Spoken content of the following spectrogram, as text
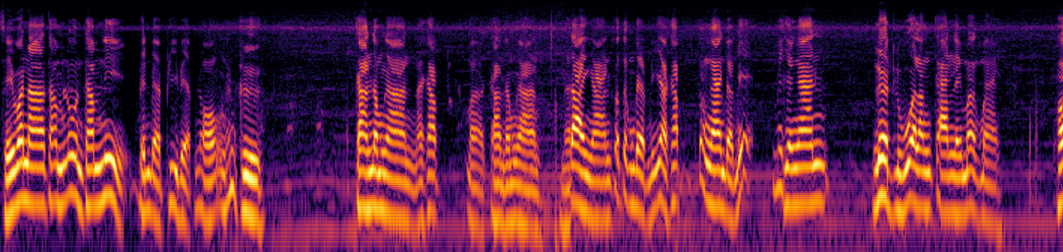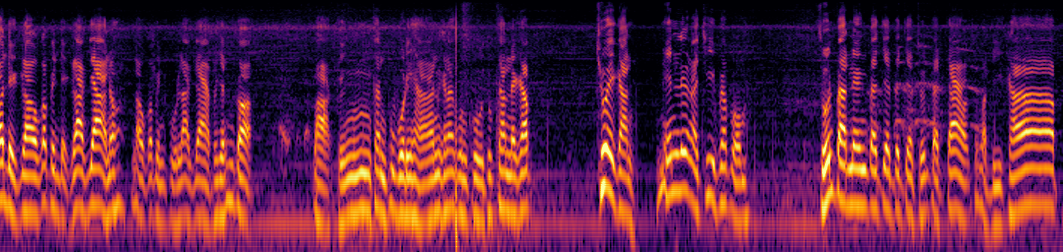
เสวนาทำนู่นทำนี่เป็นแบบพี่แบบน้องนั่นคือ การทำงานนะครับ มาการทำงานนะได้งานก็ต้องแบบนี้ครับ ต้องงานแบบนี้ไม่ใช่งานเลิศหรูอลังการอะไรมากมาย เพราะเด็กเราก็เป็นเด็กลากหญ้าเนาะเราก็เป็นครูลากหญ้าเพราะฉะนั้นก็ ฝากถึงท่านผู้บริหารคณะคุณครูทุกท่านนะครับ ช่วยกันเน้นเรื่องอาชีพครับผม 0818787089 สวัสดีครับ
